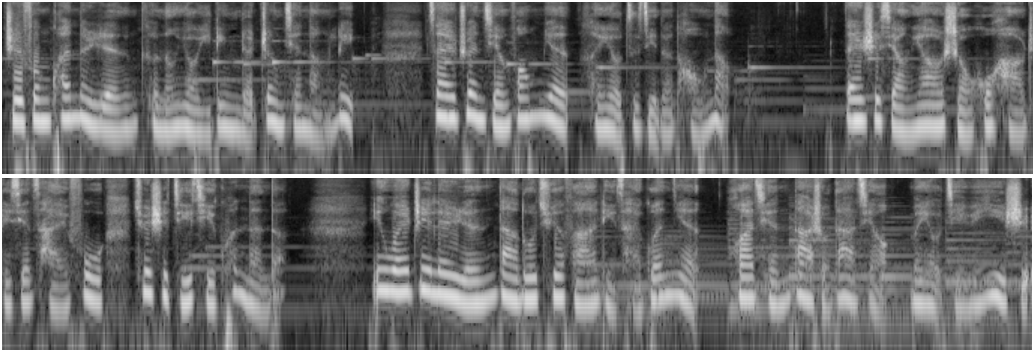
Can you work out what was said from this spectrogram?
指缝宽的人可能有一定的挣钱能力。在赚钱方面很有自己的头脑，但是想要守护好这些财富却是极其困难的，因为这类人大多缺乏理财观念，花钱大手大脚，没有节约意识，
